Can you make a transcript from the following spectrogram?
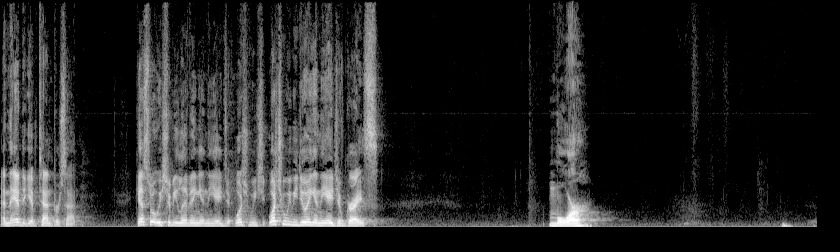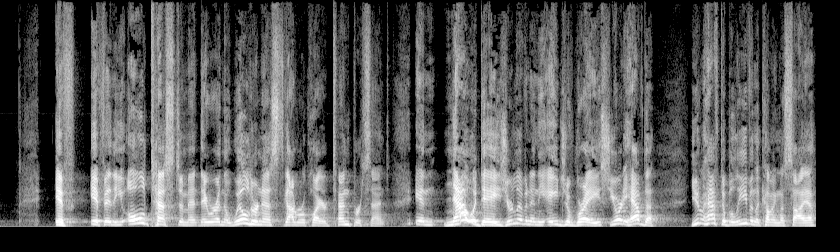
and they had to give 10%. Guess what we should be living in the age of, what should we, what should we be doing in the age of grace? More If, if in the Old Testament they were in the wilderness, God required 10%. In nowadays, you're living in the age of grace. You already have the, you don't have to believe in the coming Messiah.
